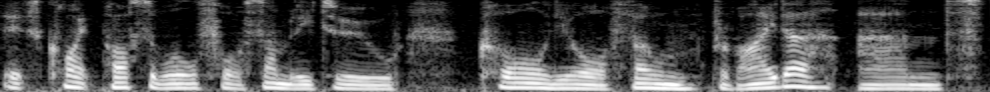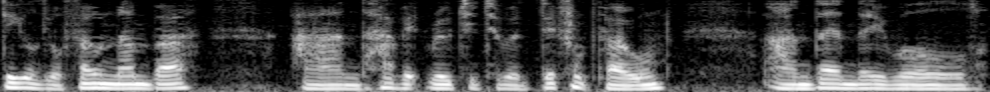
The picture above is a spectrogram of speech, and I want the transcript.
it's quite possible for somebody to call your phone provider and steal your phone number and have it routed to a different phone and then they will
